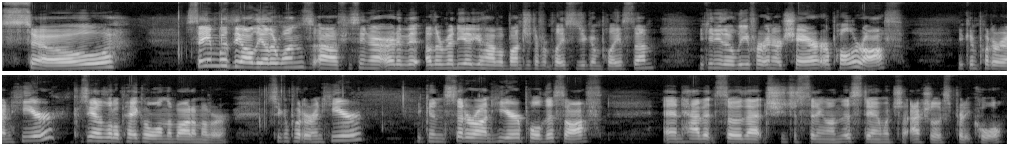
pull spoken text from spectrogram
So, same with the, all the other ones. Uh, if you've seen our other video, you have a bunch of different places you can place them. You can either leave her in her chair or pull her off. You can put her in here, because she has a little peg hole on the bottom of her. So you can put her in here. You can sit her on here, pull this off, and have it so that she's just sitting on this stand, which actually looks pretty cool.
